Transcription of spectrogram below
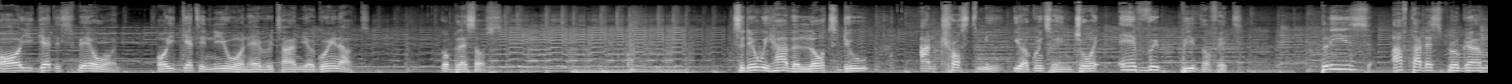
Or you get a spare one, or you get a new one every time you're going out. God bless us. Today we have a lot to do, and trust me, you are going to enjoy every bit of it. Please, after this program,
